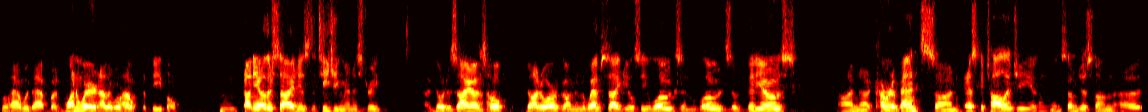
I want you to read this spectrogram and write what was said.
we'll have with that. But one way or another, we'll help the people. Mm-hmm. On the other side is the teaching ministry. Uh, go to Zion's Hope org onto the website. You'll see loads and loads of videos on uh, current events, on eschatology, and, and some just on uh,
